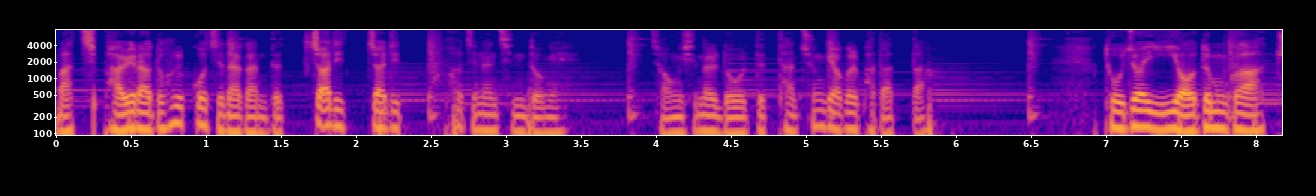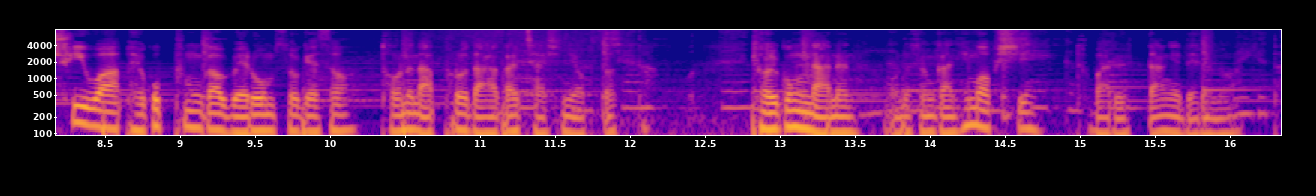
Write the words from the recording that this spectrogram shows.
마치 바위라도 훑고 지나간 듯 쩌릿쩌릿 퍼지는 진동에 정신을 놓을 듯한 충격을 받았다. 도저히 이 어둠과 추위와 배고픔과 외로움 속에서 더는 앞으로 나아갈 자신이 없었다. 결국 나는 어느 순간 힘없이 두 발을 땅에 내려놓았다.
